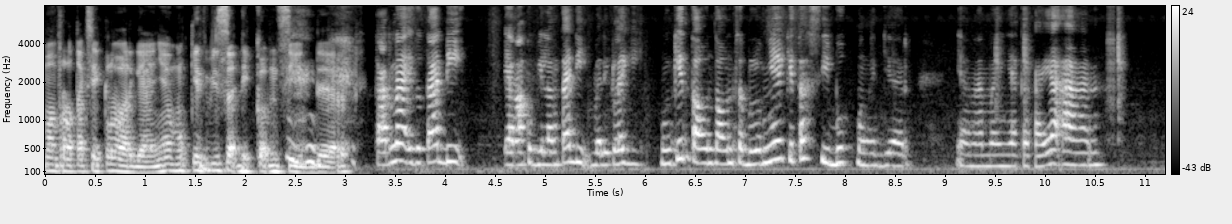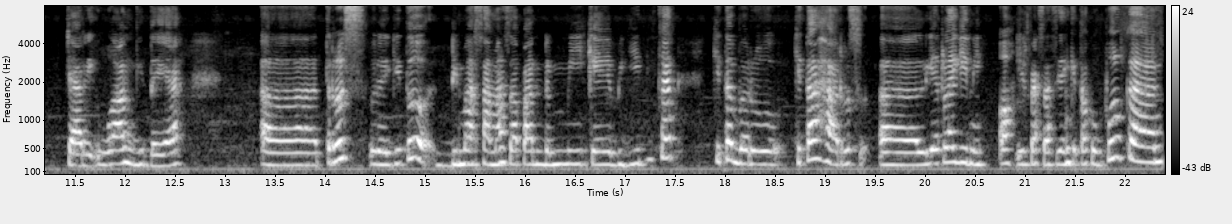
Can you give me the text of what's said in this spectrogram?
memproteksi keluarganya mungkin bisa dikonsider. karena itu tadi yang aku bilang tadi balik lagi. Mungkin tahun-tahun sebelumnya kita sibuk mengejar yang namanya kekayaan cari uang gitu ya. Eh, terus udah gitu di masa-masa pandemi kayak begini kan kita baru kita harus eh, lihat lagi nih oh investasi yang kita kumpulkan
